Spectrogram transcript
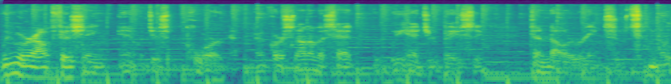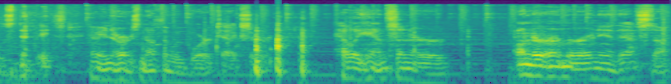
We were out fishing and it just poured. And of course, none of us had, we had your basic $10 rain suits in those days. I mean, there was nothing with Gore-Tex or Helly Hansen or Under Armour or any of that stuff.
